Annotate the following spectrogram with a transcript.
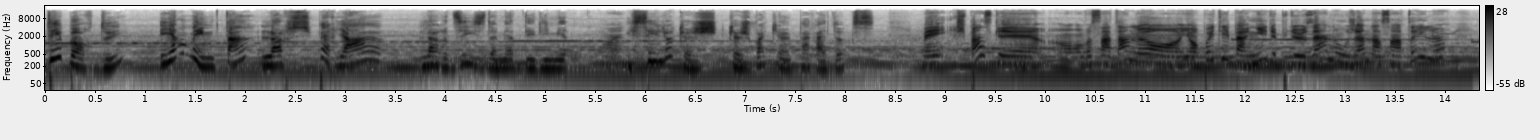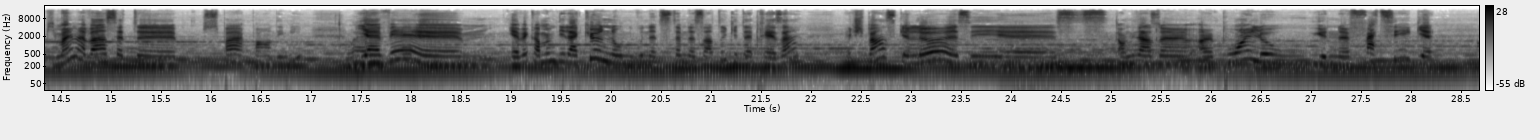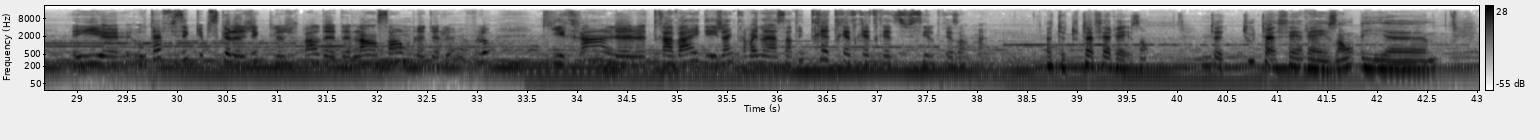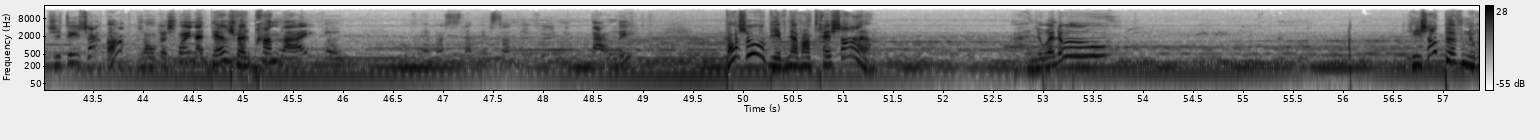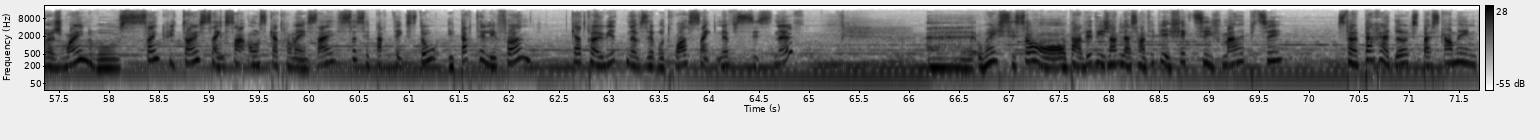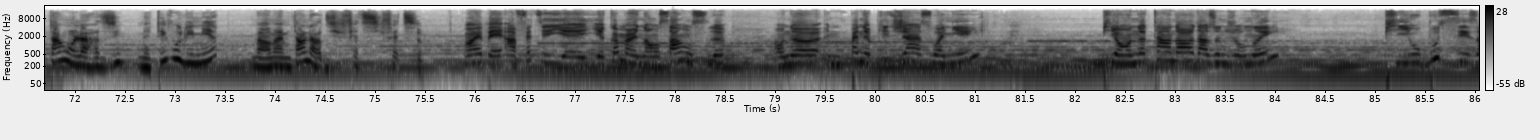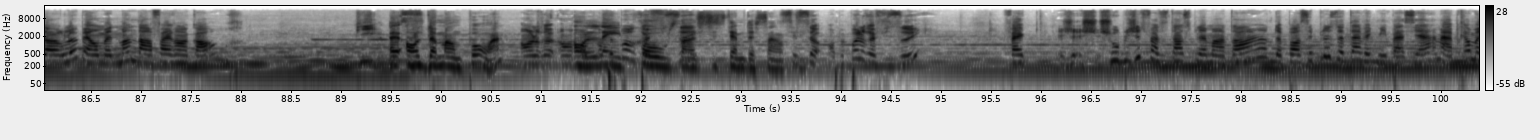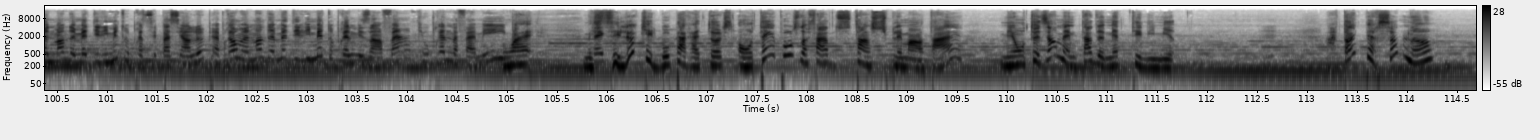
débordés et en même temps, leurs supérieurs leur disent de mettre des limites. Ouais. Et c'est là que je, que je vois qu'il y a un paradoxe. Mais je pense que on va s'entendre, là, on- ils n'ont pas été épargnés depuis deux ans, nos jeunes en santé, là. Même avant cette euh, super pandémie, il y avait euh, il y avait quand même des lacunes là, au niveau de notre système de santé qui étaient présents. Fait que je pense que là, c'est euh, on est dans un, un point là où il y a une fatigue et autant physique que psychologique. Là, je vous parle de, de l'ensemble de l'œuvre qui rend le, le travail des gens qui travaillent dans la santé très très très très difficile présentement. Ah, tu as tout à fait raison. Tu as tout à fait raison. Et euh, j'ai déjà. Ah, on reçoit un appel. Je vais le prendre live. On verra si la personne veut nous parler. Bonjour, bienvenue à Vente très cher. Allô, allô? Les gens peuvent nous rejoindre au 581-511-96. Ça, c'est par texto. Et par téléphone, 88-903-5969. Euh, oui, c'est ça. On, on parlait des gens de la santé, puis effectivement, puis tu sais, c'est un paradoxe parce qu'en même temps, on leur dit mettez vos limites, mais en même temps, on leur dit faites ci, faites ça. Oui, ben en fait, il y, a- il y a comme un non-sens, là. On a une panoplie de gens à soigner, Puis on a tant d'heures dans une journée. Puis au bout de ces heures-là, ben, on me demande d'en faire encore. Puis Euh, on le demande pas, hein? on l'impose dans le système de santé. C'est ça, on peut pas le refuser. Fait que je, suis obligée de faire du temps supplémentaire, de passer plus de temps avec mes patients, mais après on me demande de mettre des limites auprès de ces patients-là, puis après on me demande de mettre des limites auprès de mes enfants, puis auprès de ma famille. Ouais. Mais c'est là qu'est le beau paradoxe. On t'impose de faire du temps supplémentaire, mais on te dit en même temps de mettre tes limites. En tant que personne, là,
